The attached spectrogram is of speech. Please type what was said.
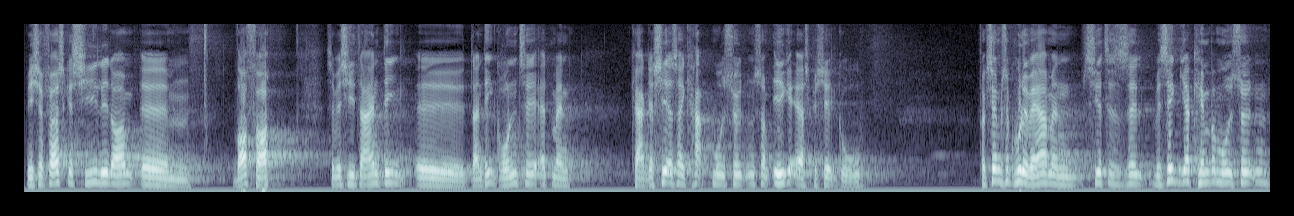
Hvis jeg først skal sige lidt om, øh, hvorfor så vil jeg sige, at der er en del, øh, der er en del grunde til, at man kan engagere sig i kamp mod synden, som ikke er specielt gode. For eksempel så kunne det være, at man siger til sig selv, hvis ikke jeg kæmper mod synden,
